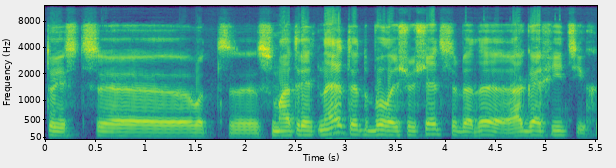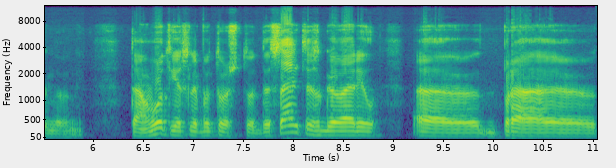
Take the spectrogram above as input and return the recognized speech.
То есть, э, вот, смотреть на это, это было ощущать себя, да, Агафьей Тихоновной. Там вот, если бы то, что Десантис говорил э, про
